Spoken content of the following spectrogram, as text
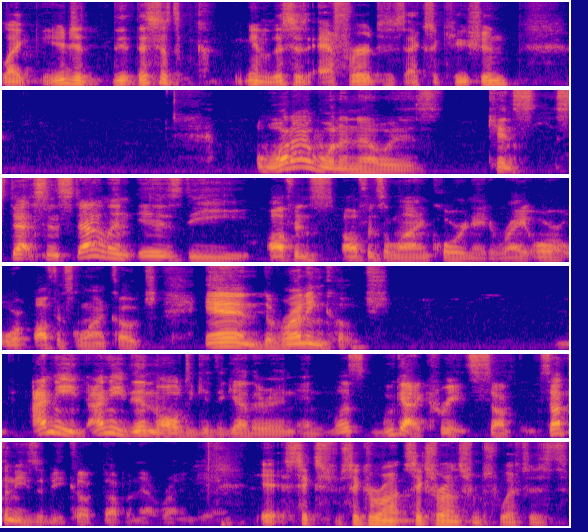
like you just this is you know this is effort. This is execution. What I want to know is can St- since Stoutland is the offense offensive line coordinator, right, or or offensive line coach and the running coach. I need I need them all to get together and, and let's we got to create something. Something needs to be cooked up in that running game. It, six six run six runs from Swift is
